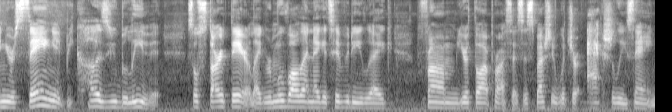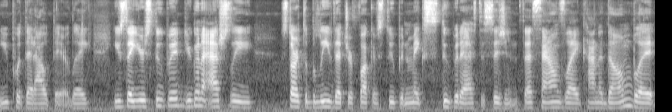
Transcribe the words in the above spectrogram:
And you're saying it because you believe it. So start there. Like, remove all that negativity, like, from your thought process, especially what you're actually saying. You put that out there. Like, you say you're stupid, you're gonna actually start to believe that you're fucking stupid and make stupid ass decisions. That sounds like kind of dumb, but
